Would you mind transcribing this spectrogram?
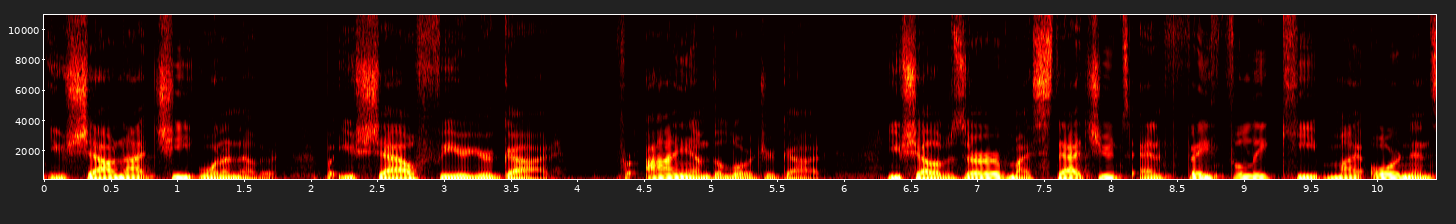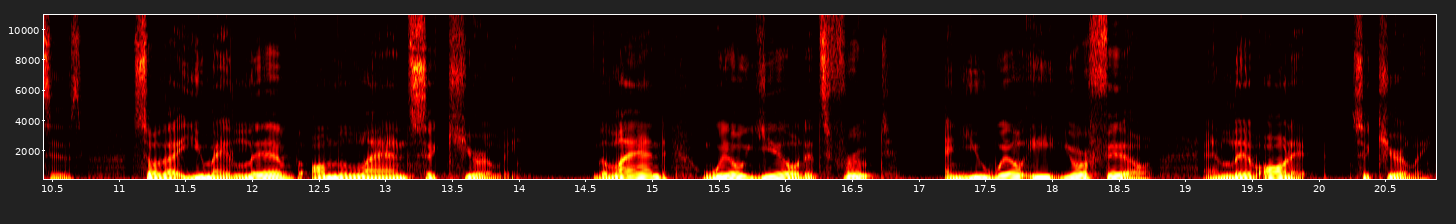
You shall not cheat one another, but you shall fear your God. For I am the Lord your God. You shall observe my statutes and faithfully keep my ordinances, so that you may live on the land securely. The land will yield its fruit, and you will eat your fill and live on it securely.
